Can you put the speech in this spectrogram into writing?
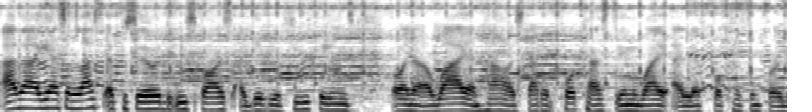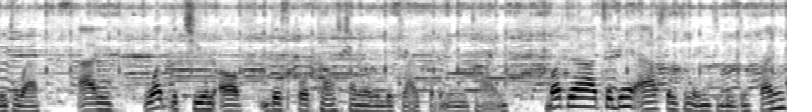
And uh, yes, in the last episode, we spars, I gave you a few things on uh, why and how I started podcasting, why I left podcasting for a little while, and what the tune of this podcast channel will look like for the meantime. But uh, today I have something a little bit different.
